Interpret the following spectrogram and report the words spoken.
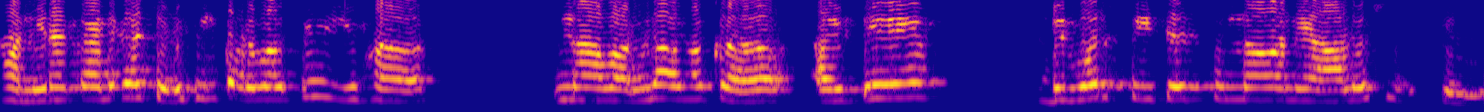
అన్ని రకాలుగా చేసిన తర్వాత నా వల్ల ఒక అయితే డివోర్స్ తీసేసుకుందాం అనే ఆలోచన వచ్చింది.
